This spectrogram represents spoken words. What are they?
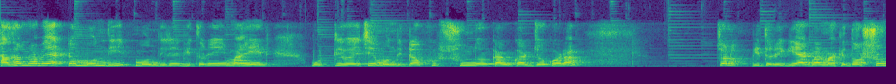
সাধারণভাবে একটা মন্দির। মন্দিরের ভিতরে মায়ের মূর্তি হয়েছে মন্দিরটাও খুব সুন্দর কারুকার্য করা। চলো, ভিতরে গিয়ে একবার মাকে দর্শন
